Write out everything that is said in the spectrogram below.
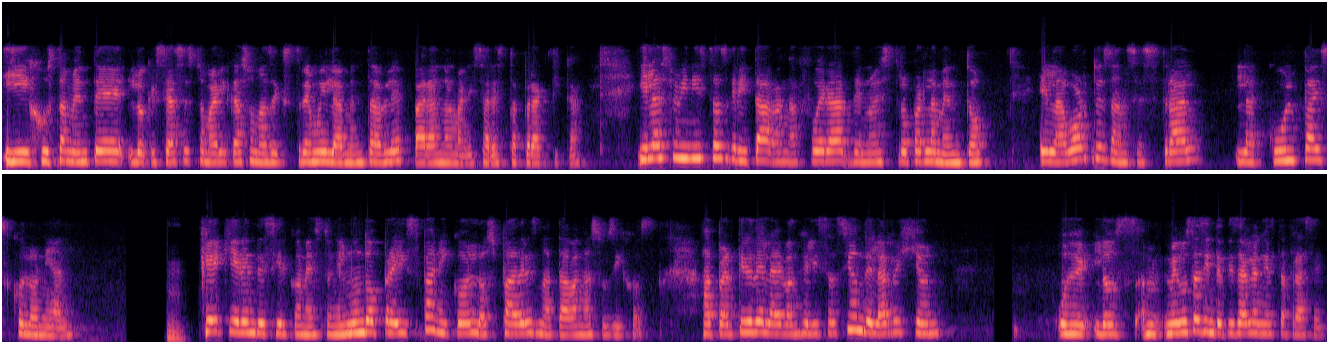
Y justamente lo que se hace es tomar el caso más extremo y lamentable para normalizar esta práctica. Y las feministas gritaban afuera de nuestro parlamento, el aborto es ancestral, la culpa es colonial. Hmm. ¿Qué quieren decir con esto? En el mundo prehispánico los padres mataban a sus hijos. A partir de la evangelización de la región, los, me gusta sintetizarlo en esta frase,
